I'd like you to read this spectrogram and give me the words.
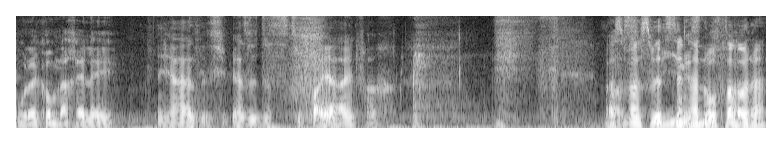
Oder komm nach L.A. Ja, das- also das ist zu teuer einfach. Was, Was? wird's Wien denn? Hannover, oder?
